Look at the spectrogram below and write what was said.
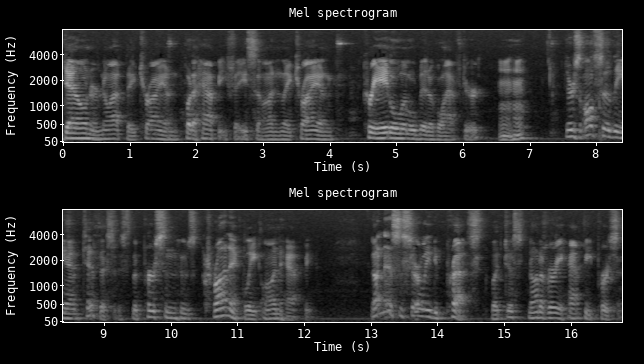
down or not, they try and put a happy face on. They try and create a little bit of laughter. Mhm. There's also the antithesis, the person who's chronically unhappy. Not necessarily depressed, but just not a very happy person.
